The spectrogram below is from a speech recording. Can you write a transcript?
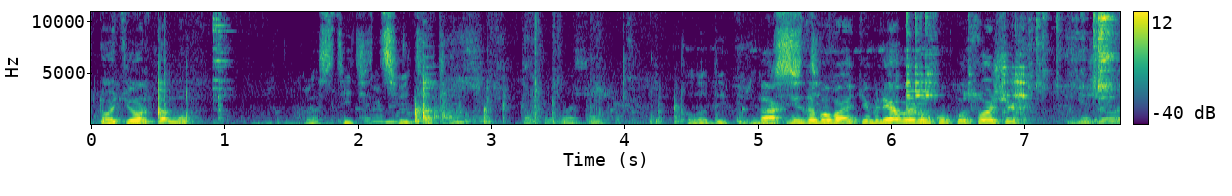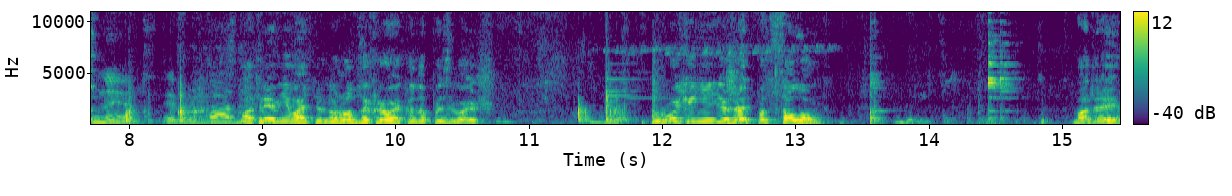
Кто тер тому? Растите, цветите, плоды Так, не приносите. забывайте, в левую руку кусочек. Дежурные. Everybody. Смотри внимательно, рот закрывай, когда позеваешь. Руки не держать под столом. Смотри.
